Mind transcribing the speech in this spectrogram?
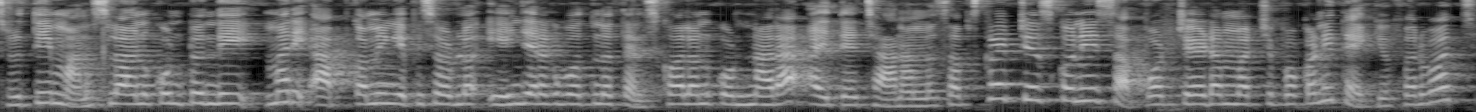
శృతి మనసులో అనుకుంటుంది. మరి అప్కమింగ్ ఎపిసోడ్లో ఏం జరగబోతుందో తెలుసుకోవాలనుకుంటున్నారా? అయితే ఛానల్ను సబ్స్క్రైబ్ చేసుకొని సపోర్ట్ చేయడం మర్చిపోకండి. Thank you for watching.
